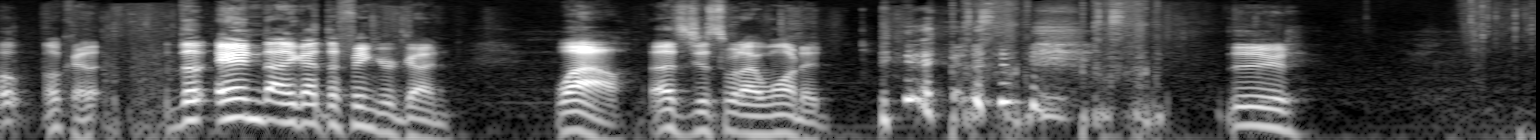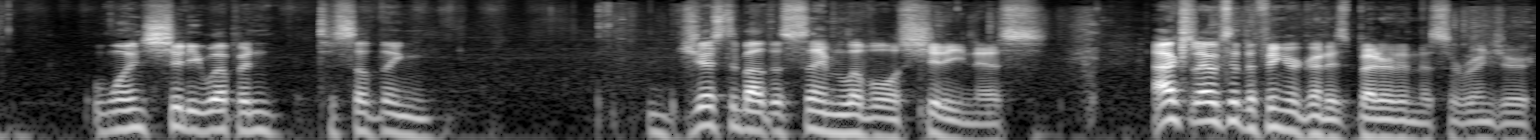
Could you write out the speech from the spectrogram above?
Oh, okay. The And I got the finger gun. Wow, that's just what I wanted. Dude. One shitty weapon to something just about the same level of shittiness. Actually, I would say the finger gun is better than the syringer.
